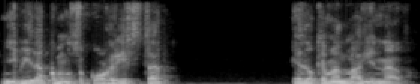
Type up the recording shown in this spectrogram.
mi vida como socorrista es lo que más me ha llenado.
